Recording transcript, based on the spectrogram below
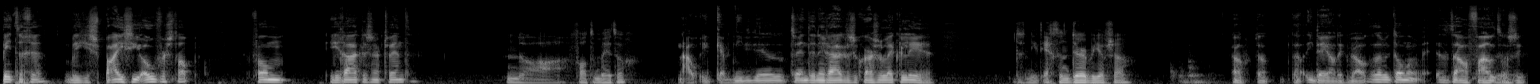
Pittige, een beetje spicy overstap van Heracles naar Twente. Nou, valt er mee toch? Nou, ik heb niet het idee dat Twente en Heracles elkaar zo lekker leren. Dat is niet echt een derby of zo. Oh, dat, dat idee had ik wel. Dat heb ik dan totaal fout als ik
